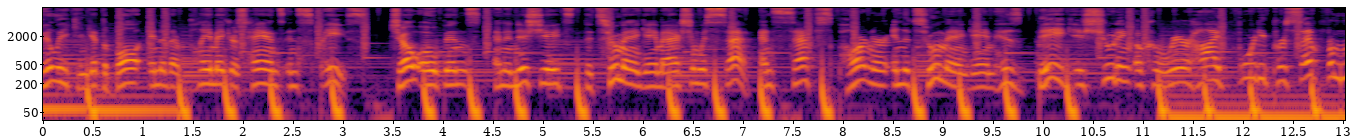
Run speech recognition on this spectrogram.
Philly can get the ball into their playmakers' hands in space. Joe opens and initiates the two man game action with Seth. And Seth's partner in the two man game, his big, is shooting a career high 40% from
